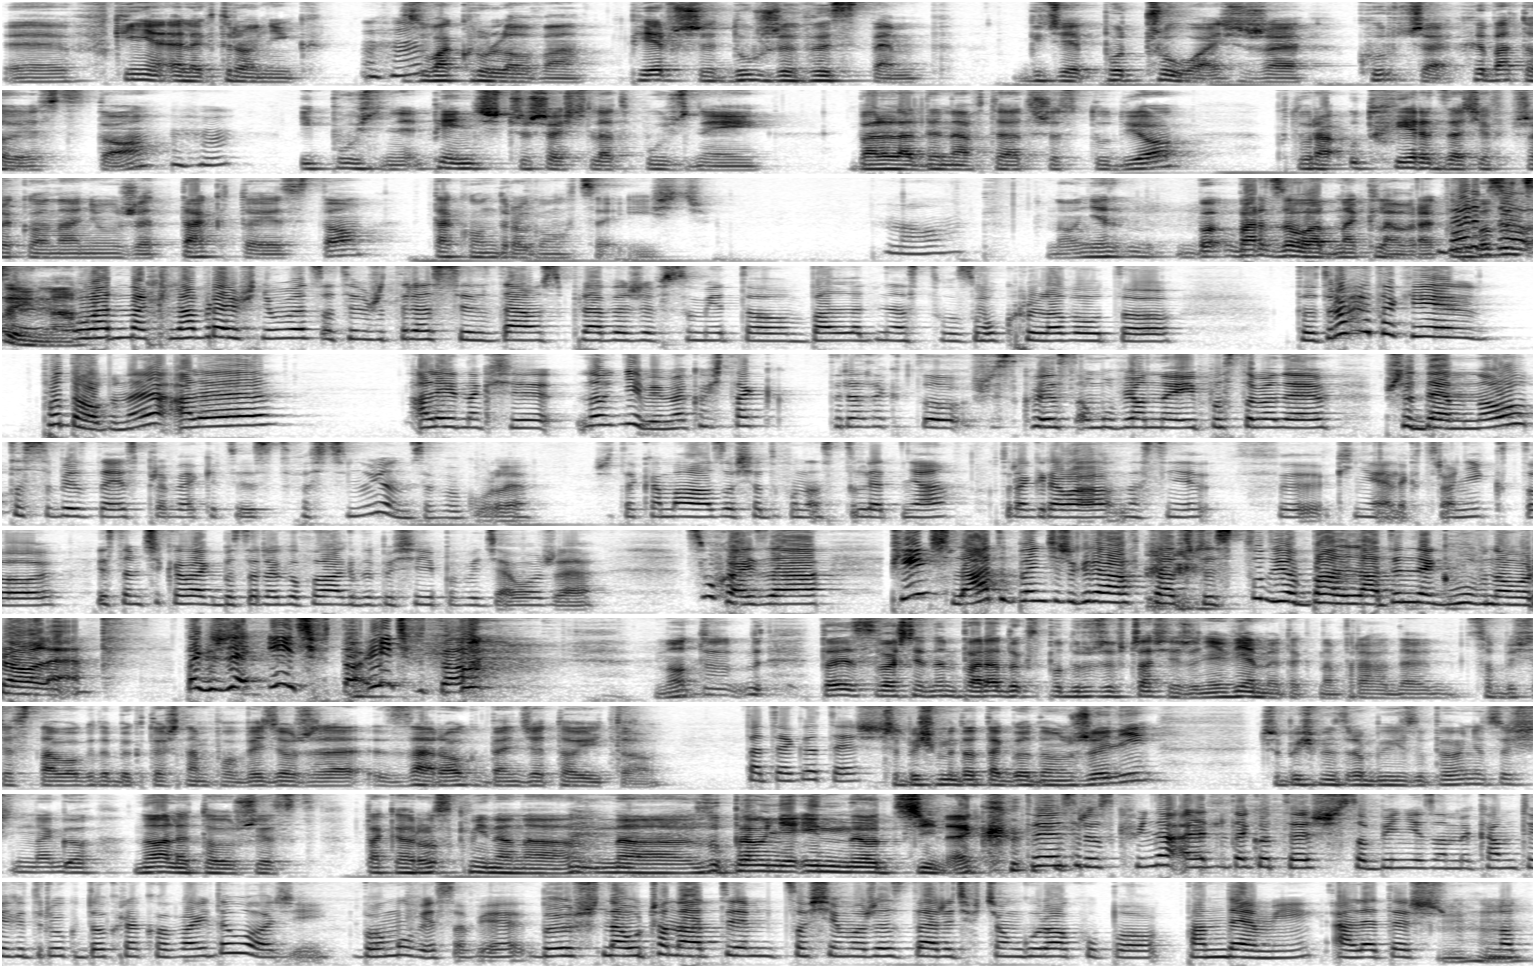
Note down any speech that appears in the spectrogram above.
E, W kinie Elektronik Mhm. Zła Królowa. Pierwszy duży występ, gdzie poczułaś, że kurczę, chyba to jest to. Mhm. I później, 5 czy 6 lat później, balladyna w teatrze studio, która utwierdza cię w przekonaniu, że tak to jest to, taką drogą chcę iść. No. No, nie, ba, bardzo ładna Bardzo kompozycyjna. e, ładna klawra, już nie mówiąc o tym, że teraz sobie zdałam sprawę, że w sumie to balladyna z tą złą królową to, to trochę takie podobne, ale, ale jednak się, no nie wiem, jakoś tak teraz jak to wszystko jest omówione i postawione przede mną, to sobie zdaję sprawę, jakie to jest fascynujące w ogóle. Że taka mała Zosia dwunastoletnia, która grała na scenie w kinie Elektronik, to jestem ciekawa, jakby zareagowała, gdyby się jej powiedziało, że słuchaj, za 5 lat będziesz grała w teatrze studio balladynę główną rolę. Także idź w to, idź w to. No to, to jest właśnie ten paradoks podróży w czasie, że nie wiemy tak naprawdę, co by się stało, gdyby ktoś nam powiedział, że za rok będzie to i to. Dlatego też Czy byśmy do tego dążyli? Czy byśmy zrobili zupełnie coś innego? No ale to już jest taka rozkmina na, na zupełnie inny odcinek. to jest rozkwina, ale dlatego też sobie nie zamykam tych dróg do Krakowa i do Łodzi. Bo mówię sobie, bo już nauczona tym, co się może zdarzyć w ciągu roku po pandemii, ale też Mhm. no,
